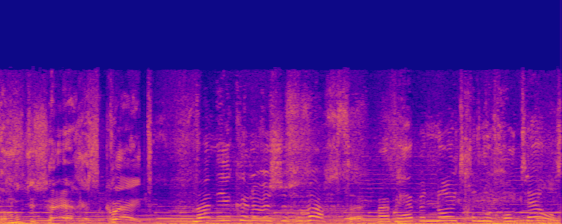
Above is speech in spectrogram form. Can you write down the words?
We moeten ze ergens kwijt. Wanneer kunnen we ze verwachten? Maar we hebben nooit genoeg hotels.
